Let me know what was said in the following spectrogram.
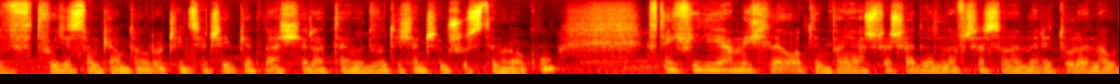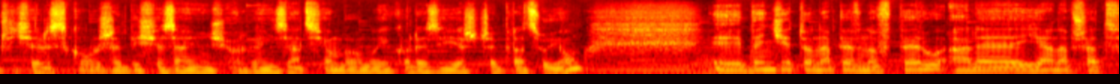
w 25. rocznicę, czyli 15 lat temu, w 2006 roku. W tej chwili ja myślę o tym, ponieważ przeszedłem na wczesną emeryturę nauczycielską, żeby się zająć organizacją, bo moi koledzy jeszcze pracują. Y, będzie to na pewno w Peru, ale ja na przykład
